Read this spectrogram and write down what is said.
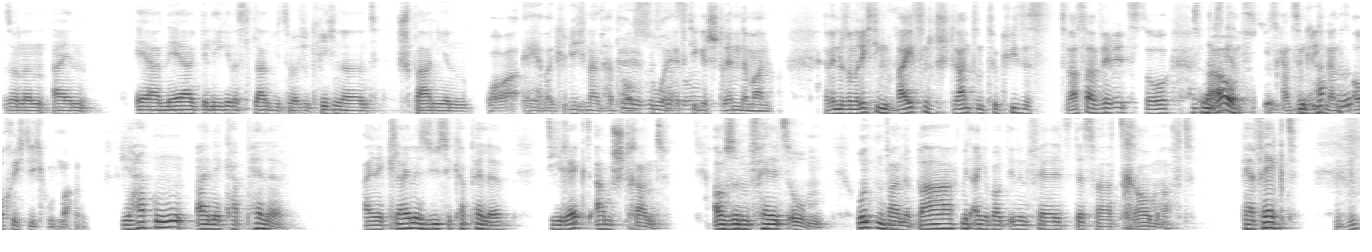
sondern ein eher näher gelegenes Land, wie zum Beispiel Griechenland, Spanien. Boah, ey, aber Griechenland hat Okay, auch so heftige sagen. Strände, Mann. Wenn du so einen richtigen weißen Strand und türkises Wasser willst, so, Pass mal das auf, kannst, das kannst du in wir Griechenland hatten- auch richtig gut machen. Wir hatten eine Kapelle, eine kleine süße Kapelle, direkt am Strand, auf so einem Fels oben. Unten war eine Bar mit eingebaut in den Fels, das war traumhaft. Perfekt. Mhm.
